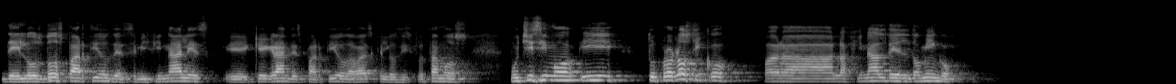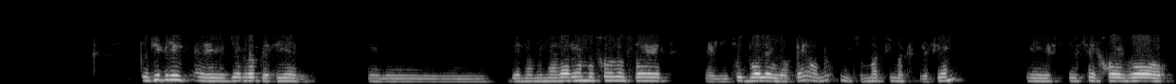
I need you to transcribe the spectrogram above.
de los dos partidos de semifinales? Eh, qué grandes partidos, la verdad es que los disfrutamos muchísimo. Y tu pronóstico para la final del domingo. Pues sí, Chris, eh, yo creo que sí, el, denominador de ambos juegos fue el fútbol europeo, ¿no? En su máxima expresión. Es ese juego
